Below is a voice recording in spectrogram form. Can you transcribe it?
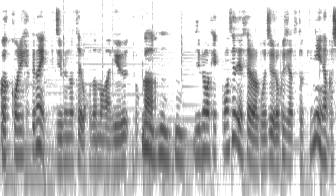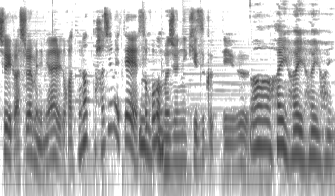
学校に行きたくないって自分の例えば子供が言うとか、うんうんうん、自分が結婚せずに例えば50、60だった時になんか周囲から白い目で見られるとかってなって初めてそこの矛盾に気づくっていう。ああ、はいはいはいはい。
